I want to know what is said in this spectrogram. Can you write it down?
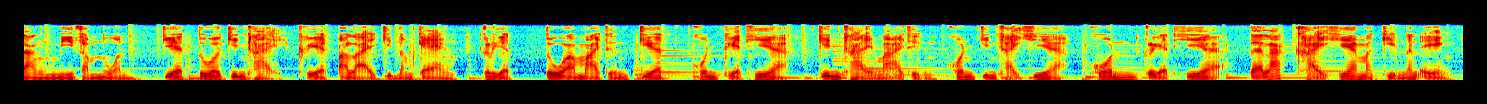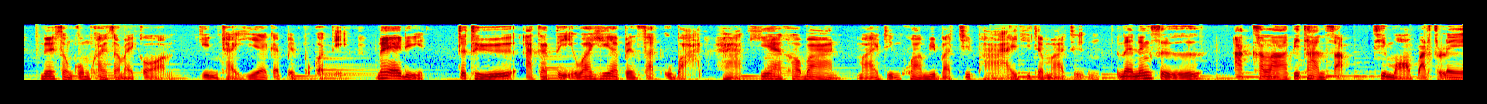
ดังมีสำนวน เกลียดตัวกินไข่ เกลียดปลาไหลกินน้ำแกง เกลียด ตัวหมายถึงเกลียดคนเกลียดเฮี้ยกินไข่หมายถึงคนกินไข่เฮี้ยคนเกลียดเฮี้ยแต่รักไข่เฮี้ยมากินนั่นเอง ในสังคมไทยสมัยก่อน กินไข่เฮี้ยกันเป็นปกติ ในอดีตจะถืออคติว่าเฮี้ยเป็นสัตว์อุบาท หากเฮี้ยเข้าบ้าน หมายถึงความมิบัติชิบหายที่จะมาถึง ในหนังสืออัคราพิธานศัพท์ที่หมอบัตเล่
